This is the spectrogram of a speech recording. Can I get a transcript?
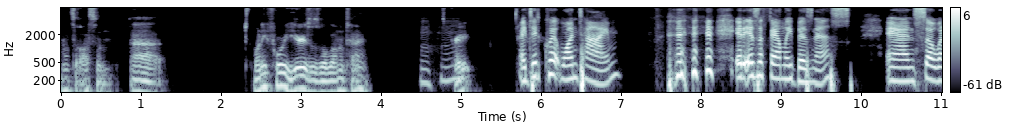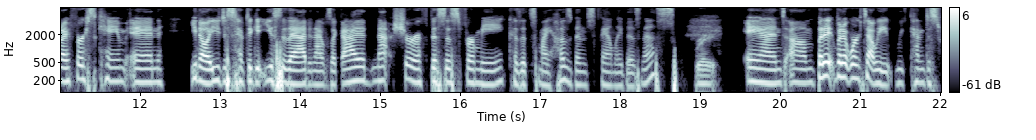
That's awesome. Uh, 24 years is a long time. Mm-hmm. great. I did quit one time. it is a family business. And so when I first came in, you know, you just have to get used to that. And I was like, I am not sure if this is for me because it's my husband's family business. Right. And um, but it but it worked out. We we kind of just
